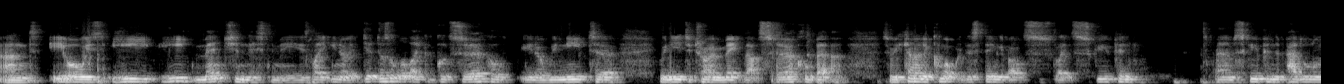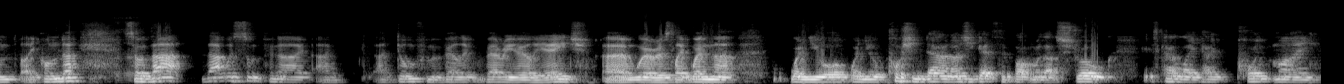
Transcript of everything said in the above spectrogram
and he always he he mentioned this to me. He's like, you know, it doesn't look like a good circle. You know, we need to we need to try and make that circle better. So we kind of come up with this thing about like scooping, um, scooping the pedal like under. So that that was something I, I I'd done from a very very early age. Um, whereas like when that when you're when you're pushing down as you get to the bottom of that stroke, it's kind of like I point my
